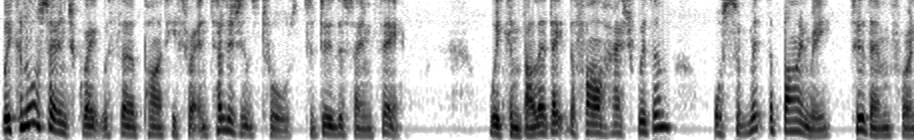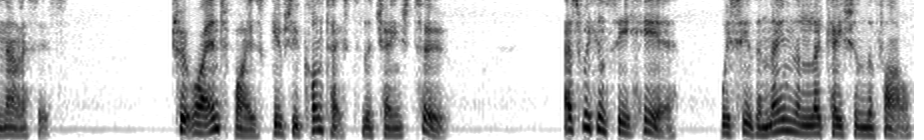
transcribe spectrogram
We can also integrate with third-party threat intelligence tools to do the same thing. We can validate the file hash with them or submit the binary to them for analysis. Tripwire Enterprise gives you context to the change too. As we can see here, we see the name and location of the file,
